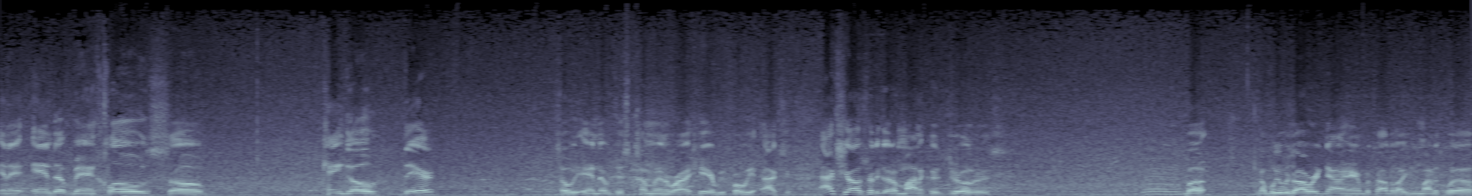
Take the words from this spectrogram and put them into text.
and it ended up being closed, so can't go there. So we end up just coming right here before we actually. Actually, I was ready to go to Monica's Jewelers, mm. but no, we was already down here, and Batala like you might as well.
